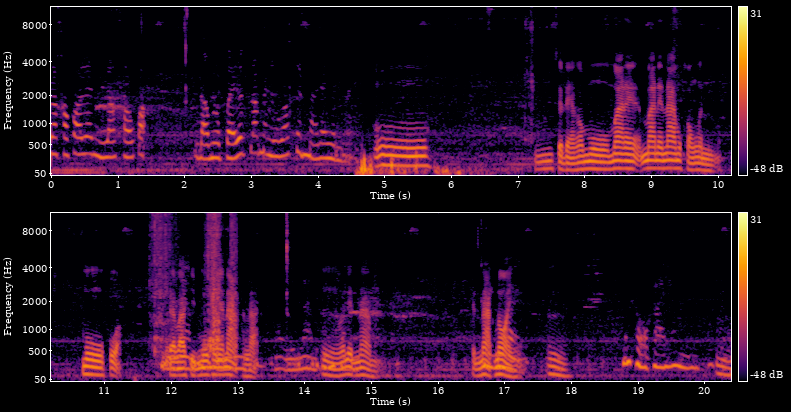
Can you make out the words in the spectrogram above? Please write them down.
แล้วเขาก็เล่นแล้วเขาก็ดำลงไปแล้วก็ไม่รู้ว่าขึ้นมาได้ยังไงโอ้อืมแสดงว่าหมูมาในมาในนามของเงินหมูพวก แต่ว่าสิหมู่พญานาคนั่นล่ะเล่นน้ำเออว่าเล่นน้ำเป็นนาคน้อย อืมมันขอคายห้องอืม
